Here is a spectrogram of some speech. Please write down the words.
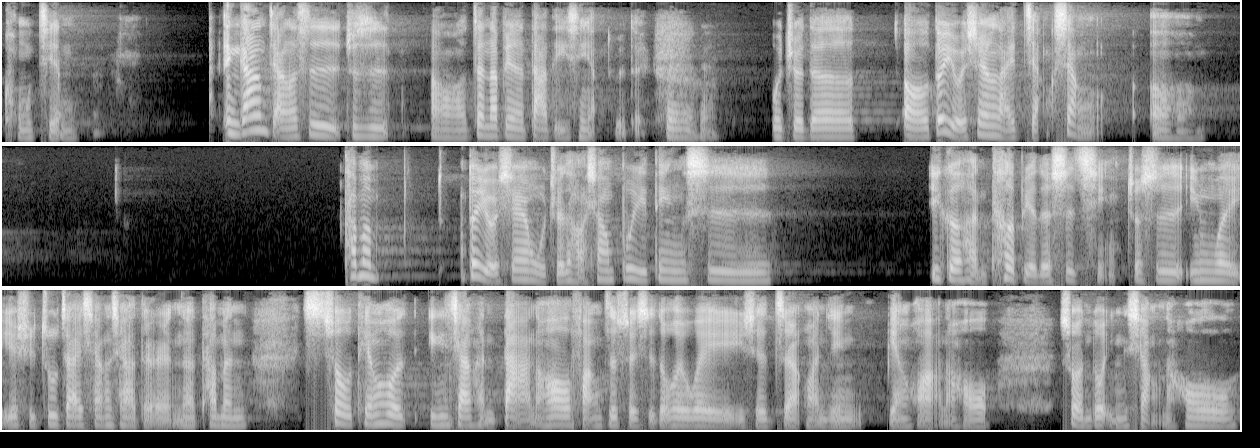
空间。你刚刚讲的是，就是呃，在那边的大地信仰，对不对？对对对。我觉得，呃，对有些人来讲，像呃，他们对有些人，我觉得好像不一定是。一个很特别的事情，就是因为也许住在乡下的人，那他们受天候影响很大，然后房子随时都会为一些自然环境变化，然后受很多影响，然后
